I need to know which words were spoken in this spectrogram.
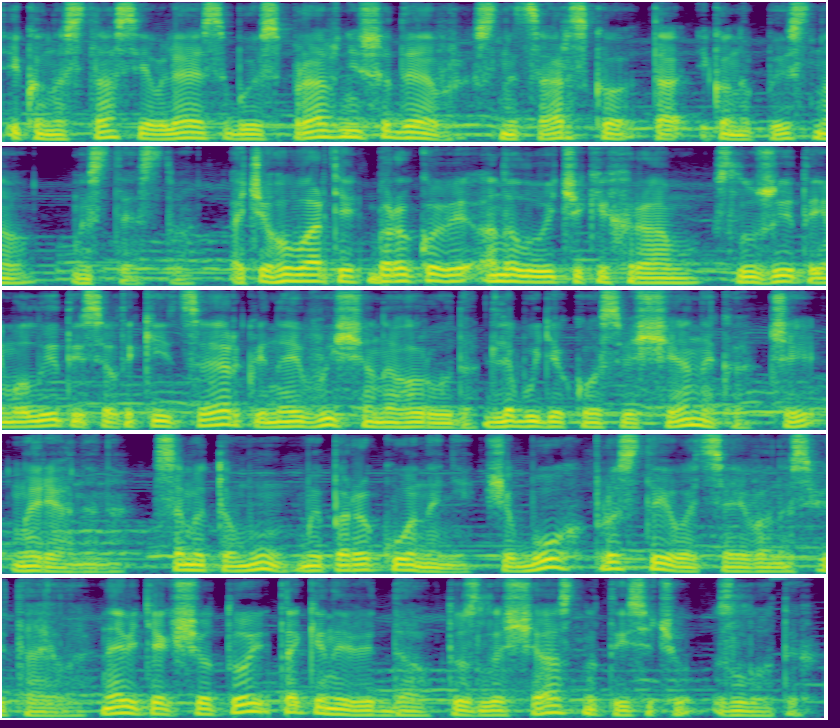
Іконостас являє собою справжній шедевр сницарського та іконописного мистецтва. А чого варті барокові аналойчики храму, служити і молитися в такій церкві найвища нагорода для будь-якого священника чи мирянина. Саме тому ми переконані, що Бог простив отця Івана Світайла, навіть якщо той так і не віддав ту злощасну тисячу злотих.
